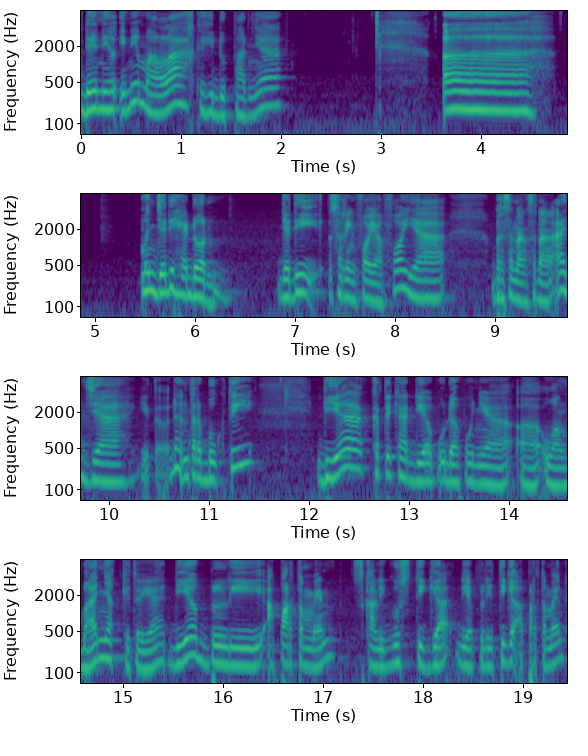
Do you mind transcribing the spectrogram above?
Daniel ini malah kehidupannya uh, menjadi hedon. Jadi sering foya-foya, bersenang-senang aja gitu. Dan terbukti dia ketika dia udah punya uh, uang banyak gitu ya, dia beli apartemen sekaligus tiga, dia beli tiga apartemen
